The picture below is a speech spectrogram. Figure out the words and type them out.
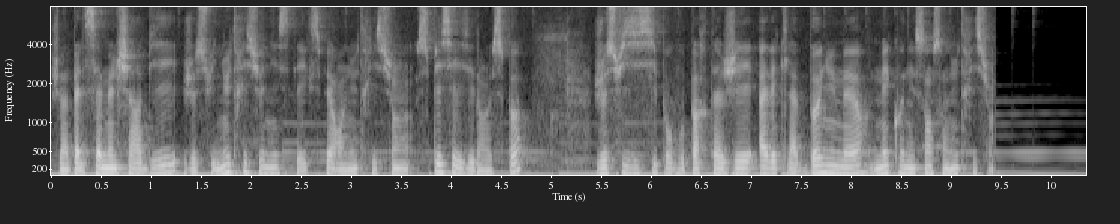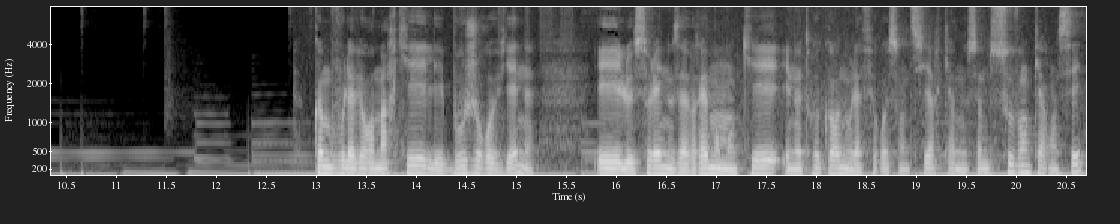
Je m'appelle Samuel Charby, je suis nutritionniste et expert en nutrition spécialisé dans le sport. Je suis ici pour vous partager avec la bonne humeur mes connaissances en nutrition. Comme vous l'avez remarqué, les beaux jours reviennent et le soleil nous a vraiment manqué et notre corps nous l'a fait ressentir car nous sommes souvent carencés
